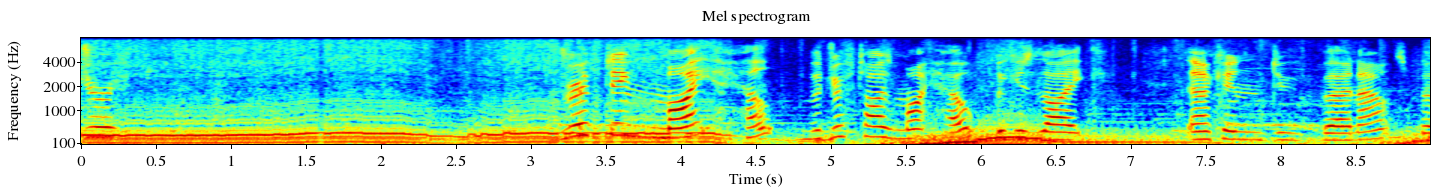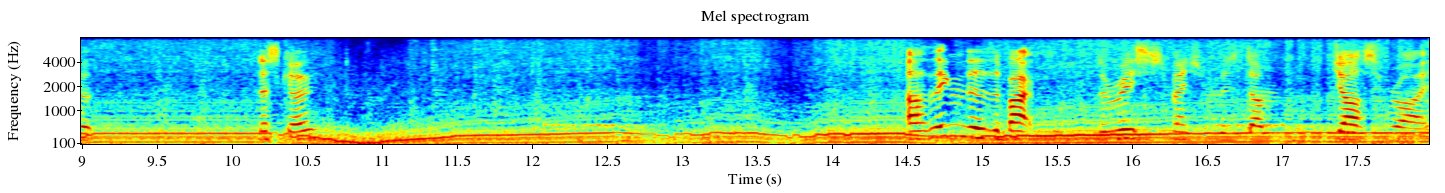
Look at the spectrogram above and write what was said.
drift. Drifting might help. The drift tires might help because, like, then I can do burnouts. But let's go. I think that the back, the rear suspension was done just right.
